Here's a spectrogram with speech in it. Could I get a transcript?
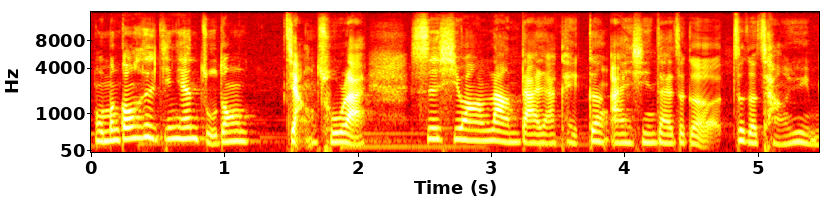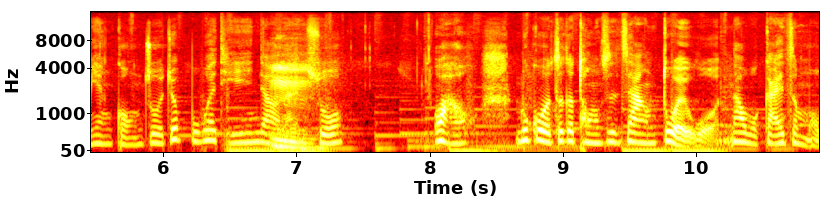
我们公司今天主动讲出来，是希望让大家可以更安心在这个这个场域里面工作，就不会提心吊胆嗯说。哇，如果这个同事这样对我，那我该怎么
